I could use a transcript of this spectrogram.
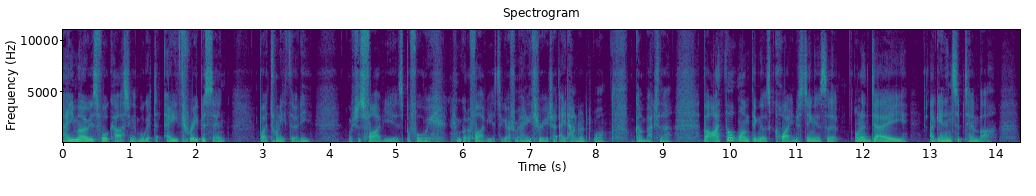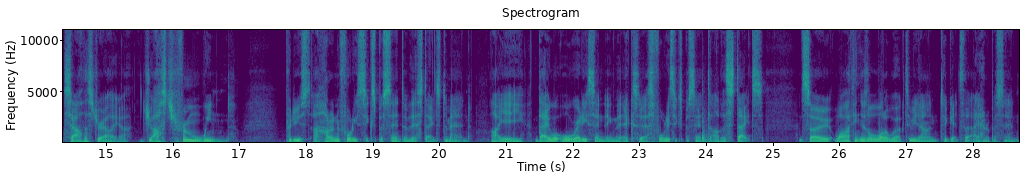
AEMO is forecasting that we'll get to 83% by 2030. Which is five years before we we've got five years to go from 83 to 800. Well, we'll come back to that. But I thought one thing that was quite interesting is that on a day again in September, South Australia, just from wind, produced 146% of their state's demand, i.e., they were already sending their excess 46% to other states. So while I think there's a lot of work to be done to get to that 800%,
